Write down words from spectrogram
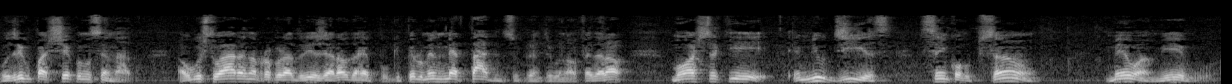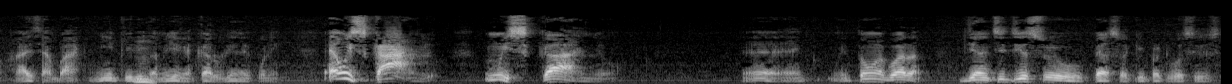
Rodrigo Pacheco no Senado, Augusto Aras na Procuradoria-Geral da República, e pelo menos metade do Supremo Tribunal Federal, mostra que mil dias sem corrupção, meu amigo Heisenbach, minha querida hum. amiga Carolina Ecolim, é um escárnio, um escárnio. É, então agora, diante disso, eu peço aqui para que vocês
